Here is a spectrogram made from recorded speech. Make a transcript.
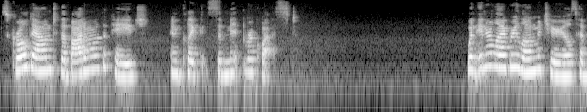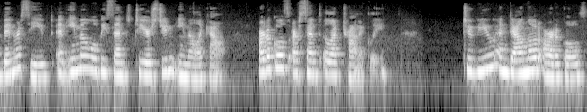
Scroll down to the bottom of the page and click Submit Request. When interlibrary loan materials have been received, an email will be sent to your student email account. Articles are sent electronically. To view and download articles,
